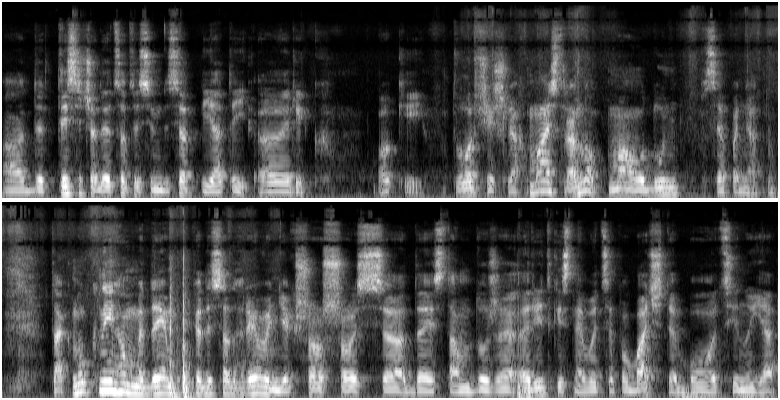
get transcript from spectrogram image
А, 1985 е, рік. Окей. Творчий шлях майстра. Ну, Мао Дунь, все понятно. Так, ну книгам ми даємо по 50 гривень. Якщо щось е, десь там дуже рідкісне, ви це побачите, бо ціну я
